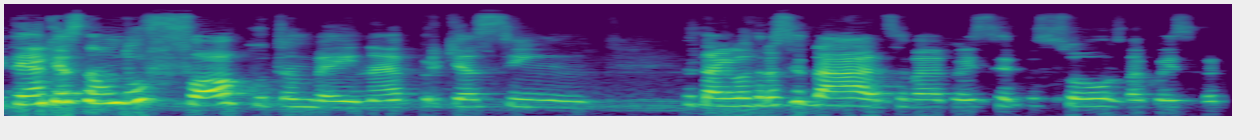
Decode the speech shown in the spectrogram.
E tem a questão do foco também, né? Porque assim, você está em outra cidade, você vai conhecer pessoas, vai, conhecer,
